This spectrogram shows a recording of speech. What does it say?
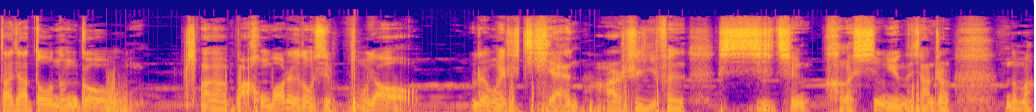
大家都能够，啊，把红包这个东西不要认为是钱，而是一份喜庆和幸运的象征。那么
